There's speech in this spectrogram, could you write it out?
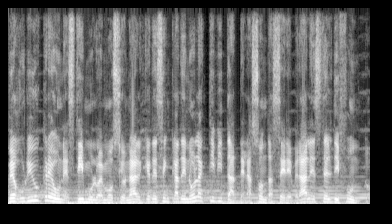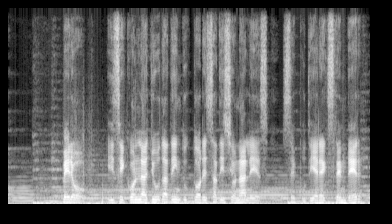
Berriou creó un estímulo emocional que desencadenó la actividad de las ondas cerebrales del difunto. Pero, ¿y si con la ayuda de inductores adicionales se pudiera extender?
